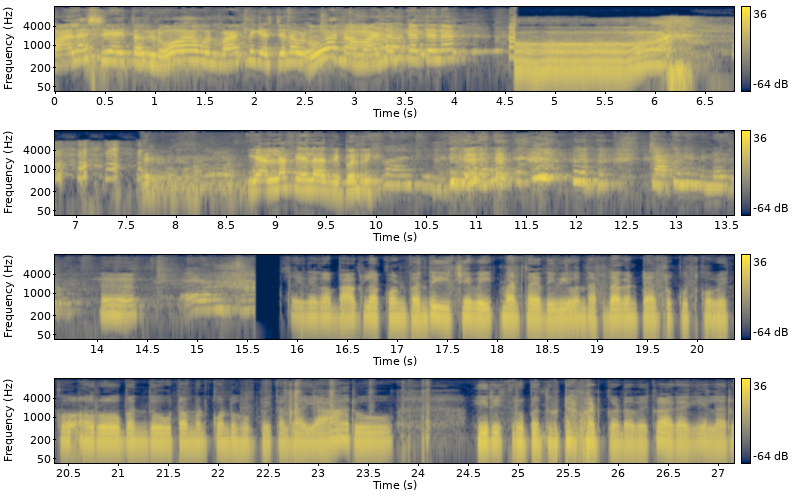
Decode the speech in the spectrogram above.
ಮಾಲಾಶ್ರೀ ಆಯ್ತವ್ರಿ ಓ ಒಂದ್ ಬಾಟ್ಲಿಗೆ ಎಷ್ಟ್ ಜನ ಓ ನಮ್ಮ ಅಣ್ಣನ ಕತೆನ. ಎಲ್ಲ ಫೇಲ್ ಆದ್ರಿ ಬನ್ರಿ. ಸೊ ಇವಾಗ ಬಾಗ್ಲು ಹಾಕೊಂಡು ಬಂದು ಈಚೆ ವೆಯ್ಟ್ ಮಾಡ್ತಾ ಇದ್ದೀವಿ ಒಂದು ಅರ್ಧ ಗಂಟೆ ಆದರೂ ಕೂತ್ಕೋಬೇಕು. ಅವರು ಬಂದು ಊಟ ಮಾಡ್ಕೊಂಡು ಹೋಗಬೇಕಲ್ವ? ಯಾರು? ಹಿರಿಕರು ಬಂದು ಊಟ ಮಾಡ್ಕೊಂಡು ಹೋಗ್ಬೇಕು ಹಾಗಾಗಿ ಎಲ್ಲರೂ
